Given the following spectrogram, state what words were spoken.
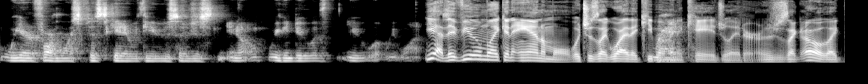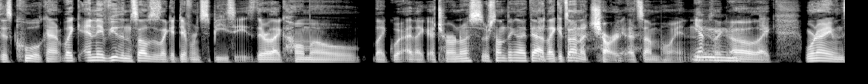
we are far more sophisticated with you so just you know we can do with you what we want Yeah, they view him like an animal, which is like why they keep him in a cage later. They're just like, oh, like this cool kind of like, and they view themselves as like a different species. They're like Homo, like what, like Eternus or something like that. Like it's on a chart Yeah. at some point. And Yep. like, Mm. oh, like we're not even the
